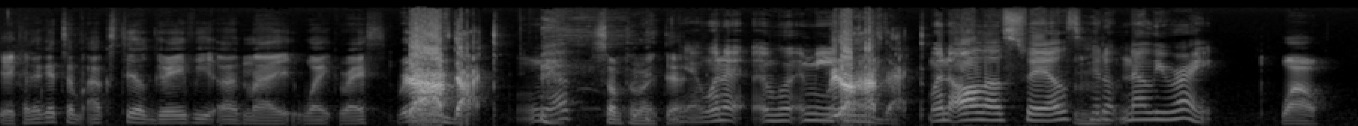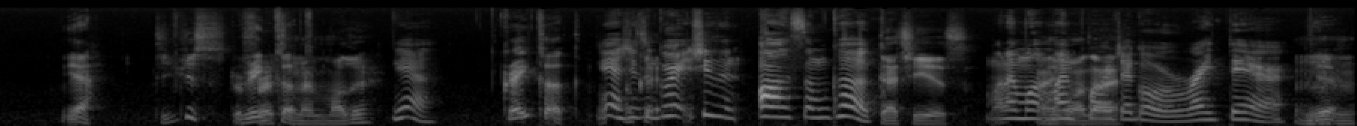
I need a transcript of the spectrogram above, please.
Yeah, can I get some oxtail gravy on my white rice? We don't have that. Yep. Something like that. Yeah. When it, when- I mean, We don't have that. when all else fails, Mm-hmm. hit up Nelly Wright. Wow. Yeah, Did you just Great refer to cook. my mother? Yeah. Great cook. Yeah, she's a great. She's an awesome cook. That she is. when I want I my ain't gonna porridge, lie. I go right there. Yeah. Mhm.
